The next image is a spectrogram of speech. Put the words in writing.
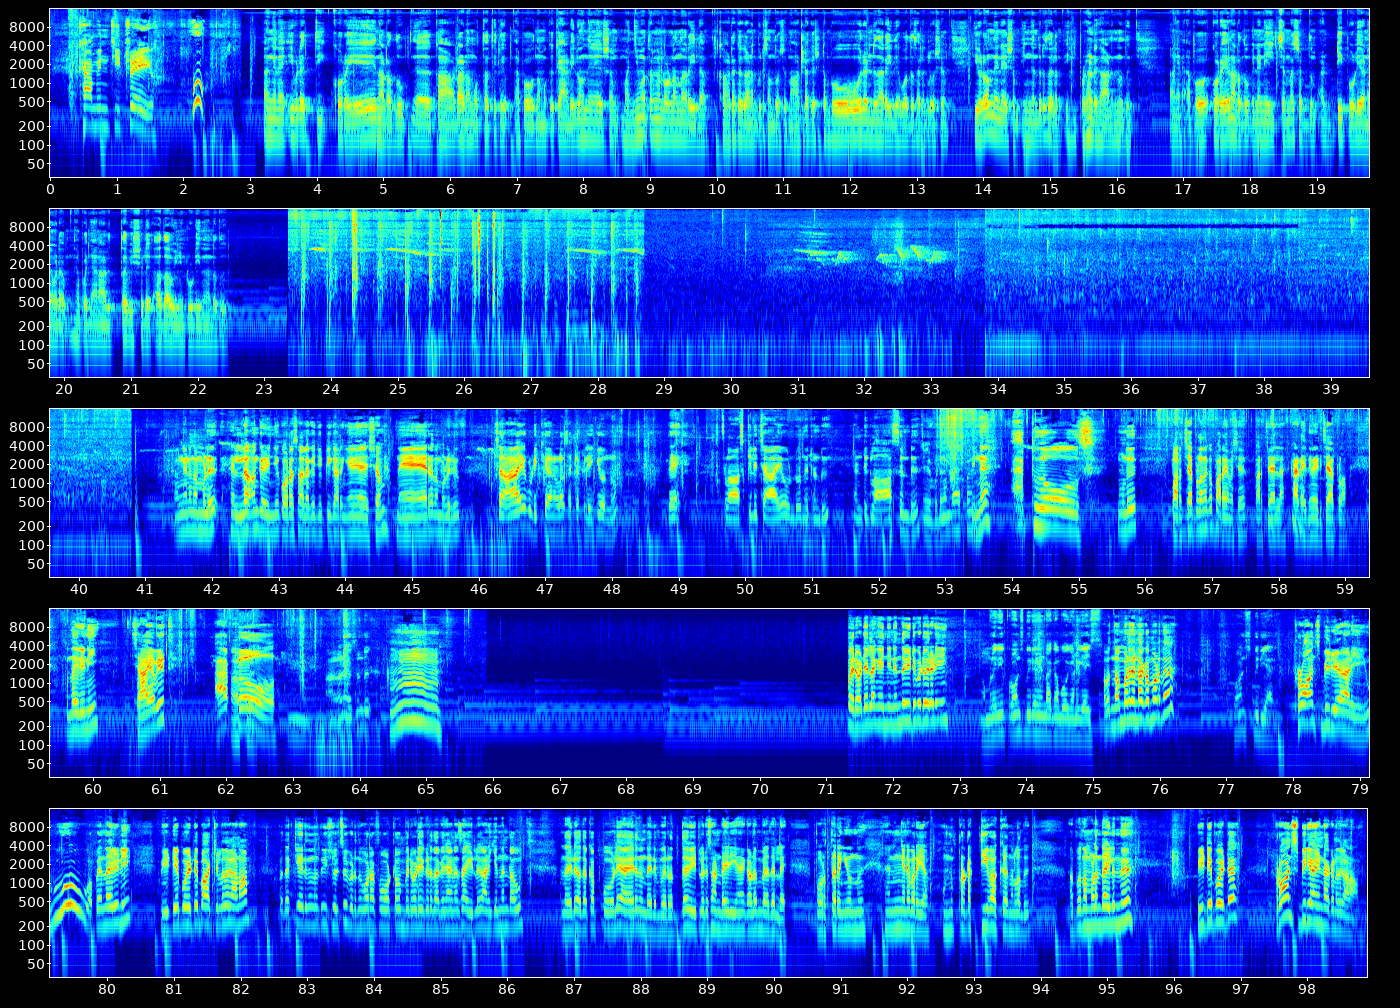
കമ്മ്യൂണിറ്റി ട്രെയിൽ അങ്ങനെ ഇവിടെ എത്തി കുറേ നടന്നു. കാടാണ് മൊത്തത്തിൽ അപ്പോൾ നമുക്ക് കാനഡയിൽ വന്നതിന് ശേഷം മഞ്ഞ് മാത്രം കണ്ടോണ്ടെന്ന് അറിയില്ല. കാടൊക്കെ കാണുമ്പോൾ ഒരു സന്തോഷം. നാട്ടിലൊക്കെ ഇഷ്ടം പോലെ ഉണ്ടെന്ന് അറിയാം ഇതേപോലത്തെ സ്ഥലങ്ങൾ. പക്ഷേ ഇവിടെ വന്നതിന് ശേഷം ഇങ്ങനത്തെ ഒരു സ്ഥലം ഇപ്പോഴാണ് കാണുന്നത്. അങ്ങനെ. അപ്പോൾ കുറേ നടന്നു. പിന്നെ നേച്ചറിന്റെ ശബ്ദം അടിപൊളിയാണ് ഇവിടെ. അപ്പോൾ ഞാൻ അടുത്ത വിഷ്വൽ അതാവും ഇൻക്ലൂഡ് ചെയ്യുന്നുണ്ടത് അങ്ങനെ നമ്മൾ എല്ലാം കഴിഞ്ഞ് കുറേ സ്ഥലമൊക്കെ ചുറ്റി കറങ്ങിയതിന് ശേഷം നേരെ നമ്മളൊരു ചായ കുടിക്കാനുള്ള സെറ്റപ്പിലേക്ക് വന്നു. ദേ ഫ്ലാസ്കിൽ ചായ കൊണ്ടുവന്നിട്ടുണ്ട്. രണ്ട് ഗ്ലാസ് ഉണ്ട്. പിന്നെ ആപ്പിൾസ് നമ്മൾ പറിച്ചാപ്പിളെന്നൊക്കെ പറയാം പക്ഷെ പറിച്ചതല്ല. കടയിൽ നിന്ന് മേടിച്ച ആപ്പിളാ. അപ്പൊ എന്തായാലും ഇനി ചായ വിത്ത് ആപ്പിൾ പരിപാടിയെല്ലാം കഴിഞ്ഞ് എന്ത് വീട്ടിൽ പോയിട്ട് പരിപാടി? നമ്മളിനി പ്രോൺസ് ബിരിയാണി ഉണ്ടാക്കാൻ പോവുകയാണ് ഗൈസ് അപ്പൊ നമ്മൾ ഉണ്ടാക്കാൻ പോണത്? പ്രോൺസ് ബിരിയാണി. പ്രോൺസ് ബിരിയാണി. ഊ അപ്പൊ എന്തായാലും ഇനി വീട്ടിൽ പോയിട്ട് ബാക്കിയുള്ളത് കാണാം. അപ്പൊ ഇതൊക്കെയായിരുന്നു ഇന്നത്തെ വിഷ്വൽസ് ഇവിടുന്ന് കുറെ ഫോട്ടോയും പരിപാടിയൊക്കെ എടുത്തൊക്കെ ഞാൻ സൈഡിൽ കാണിക്കുന്നുണ്ടാവും. എന്തായാലും അതൊക്കെ പോളി ആയിരുന്നു എന്തായാലും വെറുതെ വീട്ടിലൊരു സൺഡേ ഇരിക്കുന്നതിനേക്കാളും ഭേദമല്ലേ പുറത്തിറങ്ങി ഒന്ന് എങ്ങനെ പറയാ ഒന്ന് പ്രൊഡക്റ്റീവ് ആക്കുക എന്നുള്ളത്. അപ്പോൾ നമ്മളെന്തായാലും ഇന്ന് വീട്ടിൽ പോയിട്ട് പ്രോൺസ് ബിരിയാണി ഉണ്ടാക്കുന്നത് കാണാം.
